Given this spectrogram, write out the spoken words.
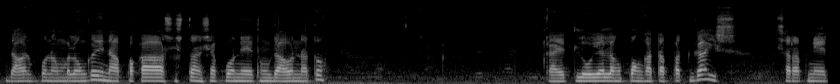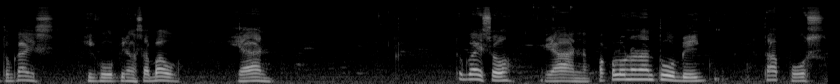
dahon po ng malunggay, napaka-sustansya po nitong dahon na to. Kahit luya lang po ang katapat guys. Sarap nito guys. Higupin ng sabaw. Yan. Ito guys oh, yan, nagpakulo na ng tubig. Tapos,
